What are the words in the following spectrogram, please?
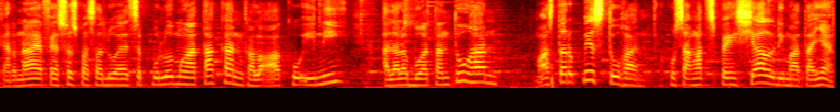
Karena Efesus pasal 2 ayat 10 mengatakan kalau aku ini adalah buatan Tuhan. Masterpiece Tuhan. Aku sangat spesial di matanya.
